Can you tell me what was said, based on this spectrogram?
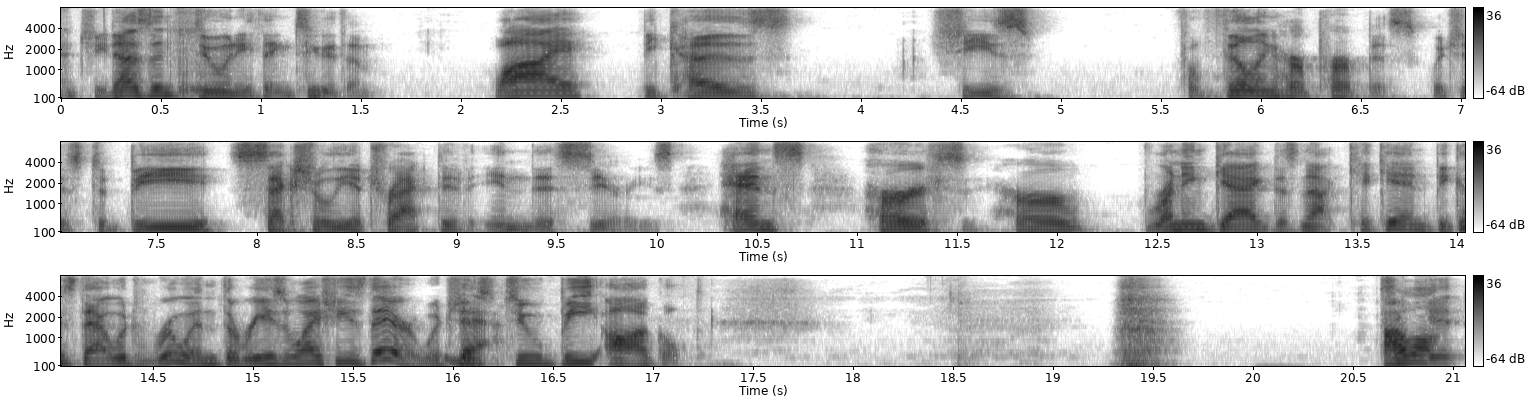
And she doesn't do anything to them. Why? Because she's fulfilling her purpose, which is to be sexually attractive in this series. Hence, her her running gag does not kick in because that would ruin the reason why she's there, which is to be ogled. I want- get-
